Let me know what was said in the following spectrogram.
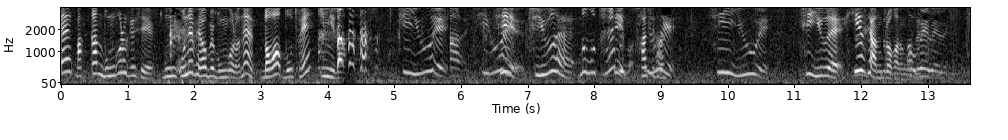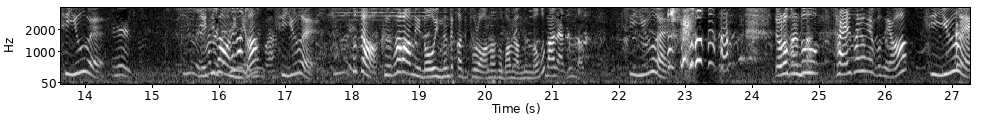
네, 막간 몽골어 교실. 몽- 오늘 배워볼 몽골어는 너 뭐 돼?입니다. 치유해. 아 치유해. 지 지유해. 너뭐 돼? 치- 너 다시, 치유해. 치유해. 지유해. 히읗이 안 들어가는 거지. 어왜 왜 왜? 지유해. 예스. 치유해. 예시 하면서 할 말이 없는 상황입니다. 거야. 지유해. 치유해. 수자, 그 사람이 너 있는 데까지 보러 안 와서 마음에 안 든다고? 마음에 안 든다고. 지유해. 여러분도 잘 사용해 보세요. 지유해.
